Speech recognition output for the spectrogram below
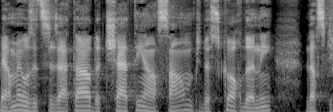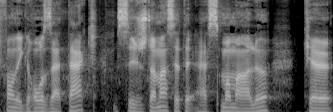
permet aux utilisateurs de chatter ensemble puis de se coordonner lorsqu'ils font des grosses attaques. C'est justement à ce moment-là que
